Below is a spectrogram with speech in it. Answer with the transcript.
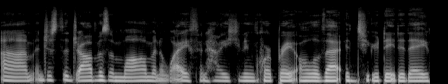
um, and just the job as a mom and a wife, and how you can incorporate all of that into your day to day.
